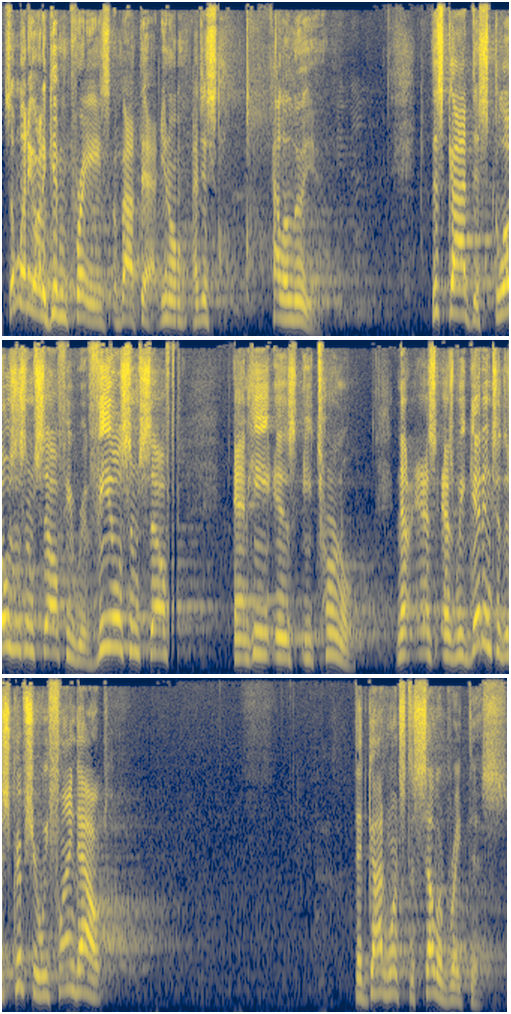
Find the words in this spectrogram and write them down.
Somebody ought to give him praise about that. You know, I just. Hallelujah. This God discloses himself, he reveals himself, and he is eternal. Now, as, as we get into the scripture, we find out that God wants to celebrate this.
